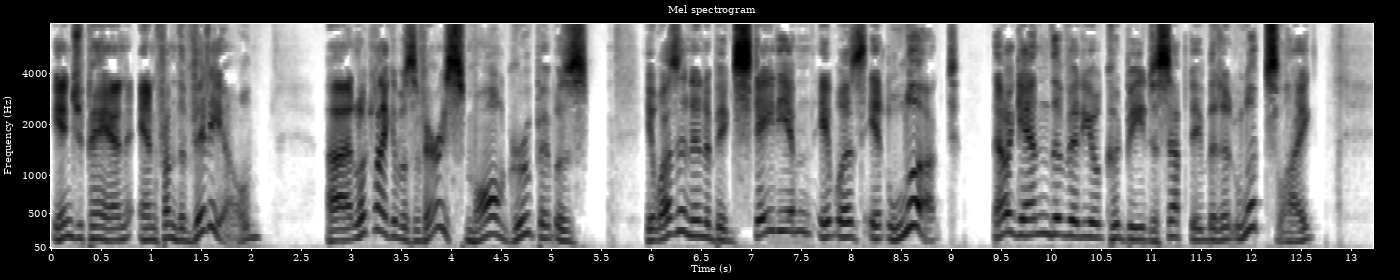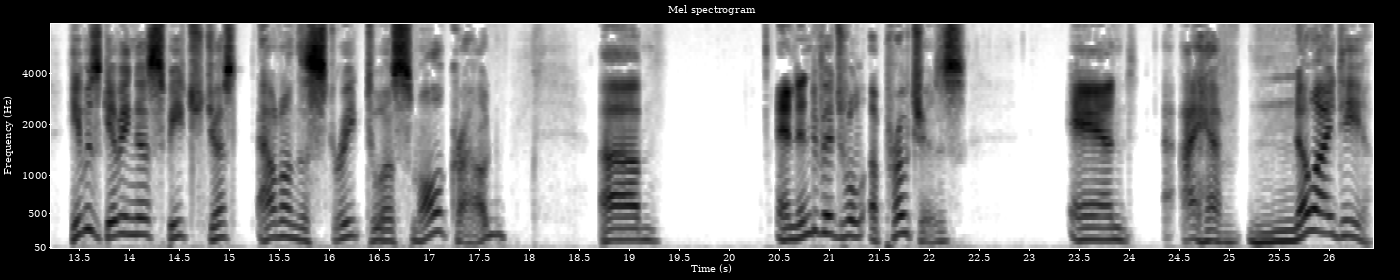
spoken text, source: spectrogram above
in Japan, and from the video, uh, it looked like it was a very small group. It was, it wasn't in a big stadium. It was, it looked. Now again, the video could be deceptive, but it looks like he was giving a speech just out on the street to a small crowd. Um, an individual approaches, and I have no idea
